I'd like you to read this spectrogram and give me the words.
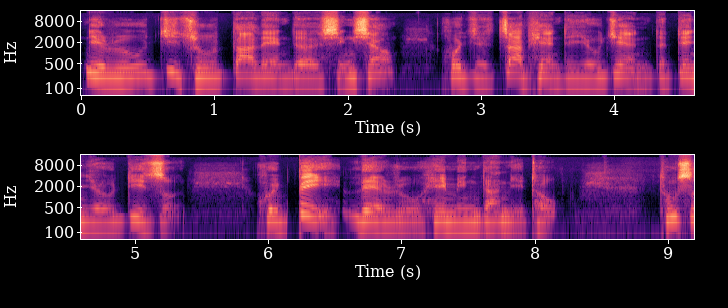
例如，寄出大量的行销或者诈骗的邮件的电邮地址会被列入黑名单里头。同时，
